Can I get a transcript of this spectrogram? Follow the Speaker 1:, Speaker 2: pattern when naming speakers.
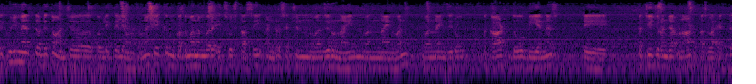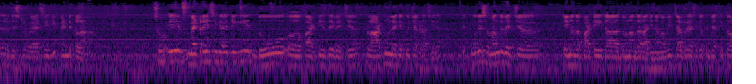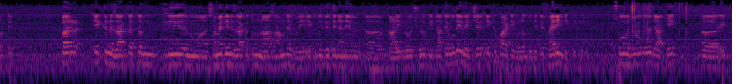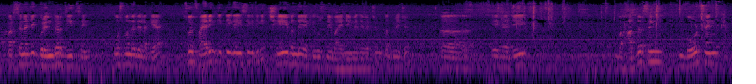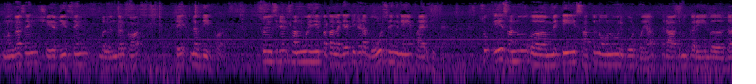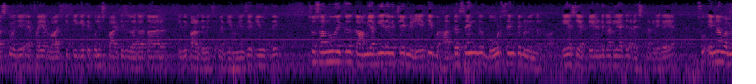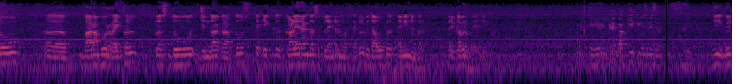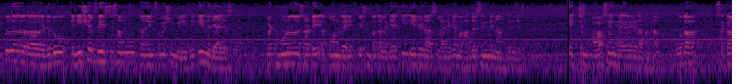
Speaker 1: ਦੇਖੋ ਜੀ, ਮੈਂ ਤੁਹਾਡੇ ਧਿਆਨ ਚ ਪਬਲਿਕ ਦੇ ਲਿਆਉਣਾ ਚਾਹੁੰਦਾ ਕਿ ਇੱਕ ਮੁਕੱਦਮਾ ਨੰਬਰ 187 ਅੰਡਰ ਸੈਕਸ਼ਨ 109 191 190 61 2 ਬੀਐਨਐਸ ਤੇ 2554 ਅਸਲਾ ਐਕਟ ਰਜਿਸਟਰ ਹੋਇਆ ਸੀ ਜੀ ਪਿੰਡ ਕਲਾਣਾ। ਸੋ ਇਹ ਮੈਟਰ ਇਹ ਸੀਗਾ ਜੀ ਕਿ ਇਹ ਦੋ ਪਾਰਟੀਆਂ ਦੇ ਵਿੱਚ ਪਲਾਟ ਨੂੰ ਲੈ ਕੇ ਕੋਈ ਝਗੜਾ ਸੀਗਾ ਤੇ ਉਹਦੇ ਸੰਬੰਧ ਵਿੱਚ ਇਹਨਾਂ ਦਾ ਪਾਰਟੀ ਦਾ ਦੋਨਾਂ ਦਾ ਰਾਜੀਨਾਮਾ ਵੀ ਚੱਲ ਰਿਹਾ ਸੀਗਾ ਪੰਚਾਇਤੀ ਤੌਰ ਤੇ। ਪਰ ਇੱਕ ਨਜ਼ਾਕਤ ਦੀ ਸਮੇਂ ਦੀ ਨਜ਼ਾਕਤ ਨੂੰ ਨਾ ਸਮਝਦੇ ਹੋਏ ਇੱਕ ਦੂਜੇ ਤੇ ਇਹਨਾਂ ਨੇ ਗਾਲੀ ਗਲੋਚ ਸ਼ੁਰੂ ਕੀਤਾ ਤੇ ਉਹਦੇ ਵਿੱਚ ਇੱਕ ਪਾਰਟੀ ਵੱਲੋਂ ਦੂਜੇ ਤੇ ਫਾਇਰਿੰਗ ਕੀਤੀ ਗਈ ਸੋ ਜੋ ਉਹ ਜਾ ਕੇ ਇੱਕ ਪਰਸਨ ਹੈ ਜੀ ਗੁਰਿੰਦਰਜੀਤ ਸਿੰਘ, ਉਸ ਬੰਦੇ ਦੇ ਲੱਗਿਆ ਸੋ ਇਹ ਫਾਇਰਿੰਗ ਕੀਤੀ ਗਈ ਸੀ ਜੀ ਕਿ 6 ਬੰਦੇ ਅਕਿਊਜ਼ ਨੇ ਬਾਈ ਨੇਮ ਦੇ ਵਿੱਚ ਮੁਕੱਦਮੇ 'ਚ। ਇਹ ਹੈ ਜੀ ਬਹਾਦਰ ਸਿੰਘ, ਬੋੜ ਸਿੰਘ ਮੰਗਾ ਸਿੰਘ, ਸ਼ੇਰਜੀਤ ਸਿੰਘ, ਬਲਵਿੰਦਰ ਕੌਰ ਤੇ ਨਵਦੀਪ ਕੌਰ। ਸੋ ਇਨਸੀਡੈਂਟ ਸਾਨੂੰ ਇਹ ਪਤਾ ਲੱਗਿਆ ਕਿ ਜਿਹੜਾ ਬੋੜ ਸਿੰਘ ਨੇ ਫਾਇਰ ਕੀਤਾ ਸੋ ਇਹ ਸਾਨੂੰ ਮਿਤੀ 7/9 ਨੂੰ ਰਿਪੋਰਟ ਹੋਇਆ। ਰਾਤ ਨੂੰ ਕਰੀਬ 10 ਕੁ ਵਜੇ ਐਫ ਆਈ ਆਰ ਲਾਂਚ ਕੀਤੀ ਗਈ ਤੇ ਪੁਲਿਸ ਪਾਰਟੀਆਂ ਲਗਾਤਾਰ ਇਹਦੀ ਭਾਲ ਦੇ ਵਿੱਚ ਲੱਗੀਆਂ ਹੋਈਆਂ ਸੀ ਅਕਿਊਜ਼ ਦੇ। ਸੋ ਸਾਨੂੰ ਇੱਕ ਕਾਮਯਾਬੀ ਇਹਦੇ ਵਿੱਚ ਇਹ ਮਿਲੀ ਹੈ ਕਿ ਬਹਾਦਰ ਸਿੰਘ, ਬੋੜ ਸਿੰਘ ਤੇ ਬਲਵਿੰਦਰ ਕੌਰ, ਇਹ ਅਸੀਂ ਐਪਰੀਹੈਂਡ ਕਰ ਲਿਆ, ਅੱਜ ਅਰੈਸਟ ਕਰ ਲਏ ਗਏ ਆ ਸੋ ਇਹਨਾਂ ਵੱਲੋਂ 12 ਬੋਰ ਰਾਈਫਲ ਪਲੱਸ ਦੋ ਜਿੰਦਾ ਕਾਰਤੂਸ ਤੇ ਇੱਕ ਕਾਲੇ ਰੰਗ ਦਾ Splendor motorcycle without any number recover ਹੋਇਆ ਜੀ।
Speaker 2: ਤੇ ਜਿਹੜੇ ਬਾਕੀ ਅਕਿਊਜ਼ ਨੇ ਸਰ?
Speaker 1: ਜੀ ਬਿਲਕੁਲ ਜਦੋਂ ਇਨੀਸ਼ੀਅਲ ਫੇਸ 'ਚ ਸਾਨੂੰ ਇਨਫੋਰਮੇਸ਼ਨ ਮਿਲੀ ਸੀ ਕਿ ਇਹ ਨਜਾਇਜ਼ ਅਸਲਾ ਹੈ। ਬਟ ਹੁਣ ਸਾਡੇ ਅਪਨ ਵੈਰੀਫਿਕੇਸ਼ਨ ਪਤਾ ਲੱਗਿਆ ਕਿ ਇਹ ਜਿਹੜਾ ਅਸਲਾ ਹੈਗਾ ਬਹਾਦਰ ਸਿੰਘ ਦੇ ਨਾਮ ਤੇ ਰਜਿਸਟਰਡ ਹੈ। ਇਹ ਚਮਕੌਰ ਸਿੰਘ ਹੈ ਜਿਹੜਾ ਬੰਦਾ ਉਹਦਾ ਸਕਾ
